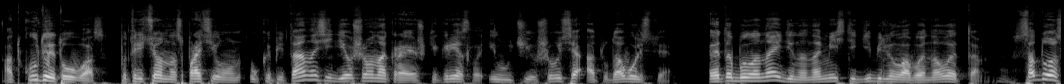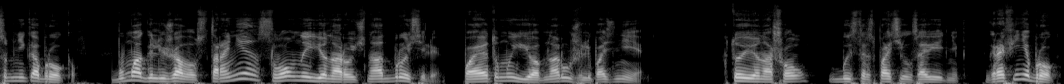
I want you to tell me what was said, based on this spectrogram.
«Откуда это у вас?» — потрясенно спросил он у капитана, сидевшего на краешке кресла и лучившегося от удовольствия. Это было найдено на месте гибели Лавена Летта, в саду особняка Броков. Бумага лежала в стороне, словно ее нарочно отбросили, поэтому ее обнаружили позднее. «Кто ее нашел?» — быстро спросил советник. «Графиня Брок.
